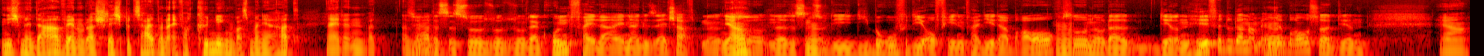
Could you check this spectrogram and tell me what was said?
nicht mehr da wären oder schlecht bezahlt werden, einfach kündigen, was man ja hat, naja, dann, was- also, Ja, das ist so, so, so der Grundpfeiler einer Gesellschaft. Ne? Ja. So, ne? Das sind so die, die Berufe, die auf jeden Fall jeder braucht, so, ne? oder deren Hilfe du dann am Ende brauchst. Oder deren, ja.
